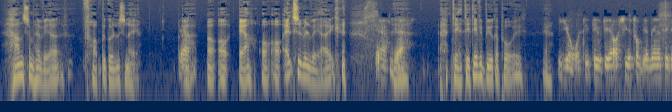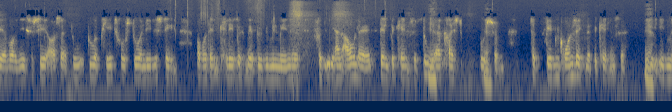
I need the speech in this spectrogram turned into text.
han som har været fra begyndelsen af, ja. er, og, og er og, og altid vil være, ikke? Ja, ja. ja. Det, det er det, vi bygger på, ikke? Ja. Jo, det, det er jo det, jeg også siger, Tom, jeg mener det der, hvor Jesus siger også, at du, du er Petrus, du er en lille sten, og på den klippe vil jeg bygge min menighed, fordi han aflagde den bekendelse, du ja. er Kristus ja. søn. Så det er den grundlæggende bekendelse ja. i, i, den,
